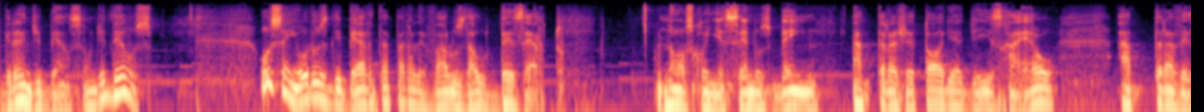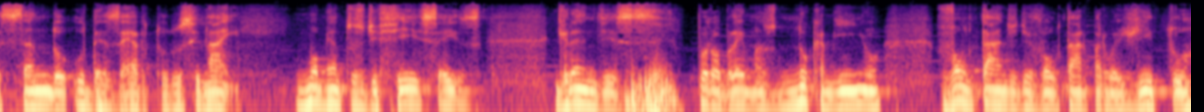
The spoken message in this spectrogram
grande bênção de Deus. O Senhor os liberta para levá-los ao deserto. Nós conhecemos bem a trajetória de Israel atravessando o deserto do Sinai. Momentos difíceis, grandes problemas no caminho, vontade de voltar para o Egito,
